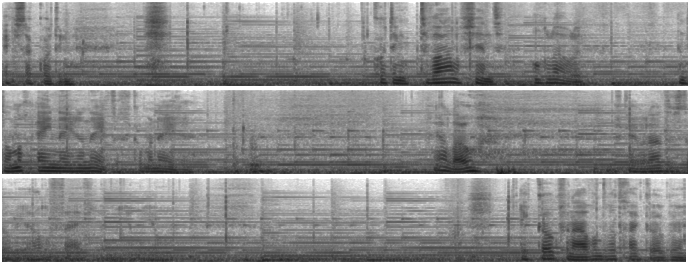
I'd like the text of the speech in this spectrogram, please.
Extra korting. Korting 12 cent. Ongelooflijk. En dan nog 1,99,9. Ja, hallo. Even kijken, hoe laat is het alweer? Half vijf. Kook vanavond. Wat ga ik koken?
